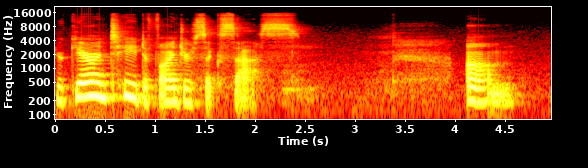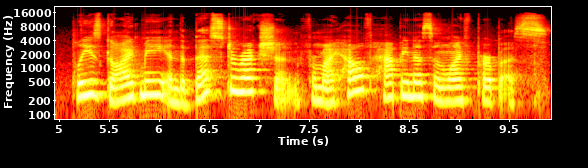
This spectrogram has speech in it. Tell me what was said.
you're guaranteed to find your success. Um, please guide me in the best direction for my health, happiness, and life purpose.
